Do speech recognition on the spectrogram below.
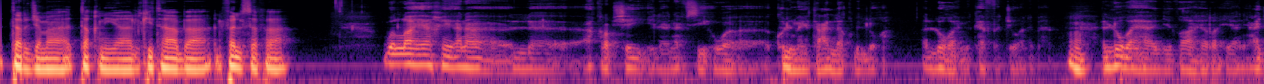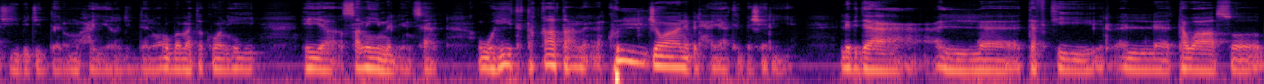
الترجمة، التقنية، الكتابة، الفلسفة. والله يا أخي أنا أقرب شيء إلى نفسي هو كل ما يتعلق باللغة. اللغة بكافة جوانبها. م. اللغة هذه ظاهرة يعني عجيبة جدا ومحيرة جدا وربما تكون هي هي صميم الإنسان وهي تتقاطع مع كل جوانب الحياة البشرية. الإبداع التفكير التواصل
